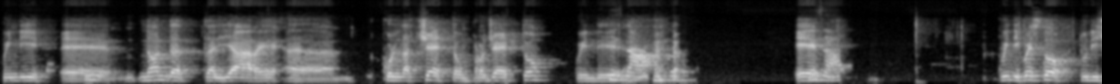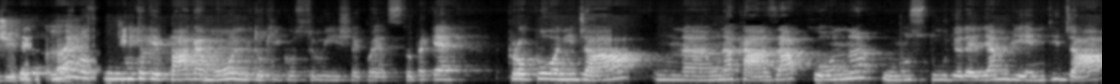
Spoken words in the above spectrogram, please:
quindi eh, non da tagliare eh, con l'accetta un progetto, quindi... Esatto. e, esatto. Quindi questo tu dici... Secondo la... è uno strumento che paga molto chi costruisce questo, perché proponi già una, una casa con uno studio degli ambienti già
